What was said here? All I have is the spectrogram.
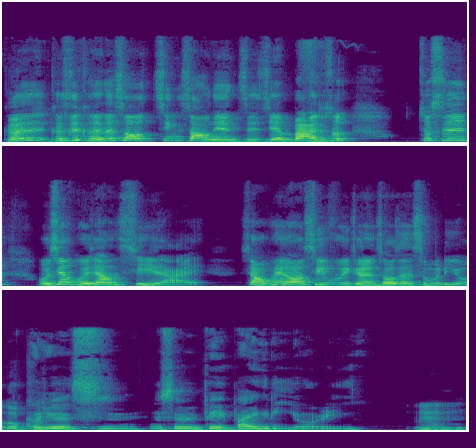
可是可是可能那时候青少年之间吧，就是就是，我现在回想起来，小朋友要欺负一个人的时候，真的什么理由都可以。我觉得是，就随便编掰一个理由而已。嗯，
